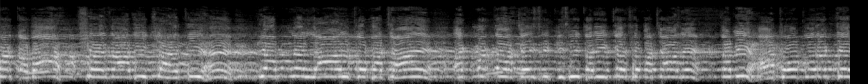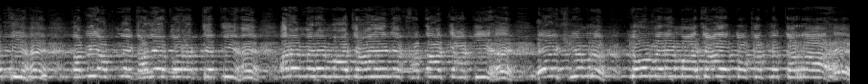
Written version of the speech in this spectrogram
मरतबा शहजादी चाहती है कि अपने लाल को बचाए एक मरतबा कैसी किसी तरीके से बचा ले। कभी हाथों को रख देती है, कभी अपने गले को रख देती है। अरे मेरे माँ जाए ने खता क्या की है? एक शिम्र क्यों मेरे माँ जाए को कत्ल कर रहा है?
